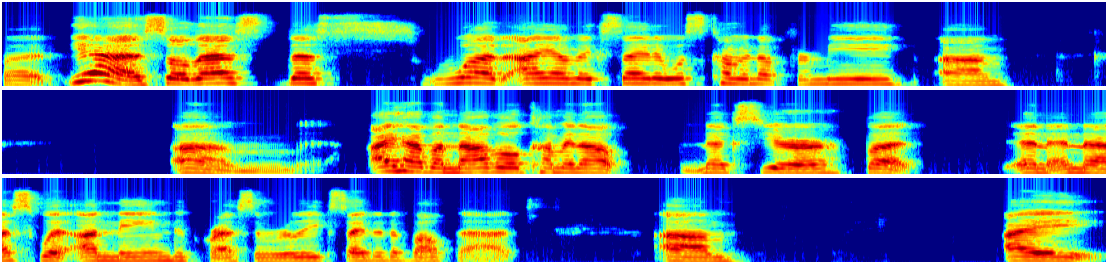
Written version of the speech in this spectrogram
but yeah, so that's that's what I am excited what's coming up for me. Um, um, I have a novel coming out next year, but and and that's with unnamed press. I'm really excited about that. Um, I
